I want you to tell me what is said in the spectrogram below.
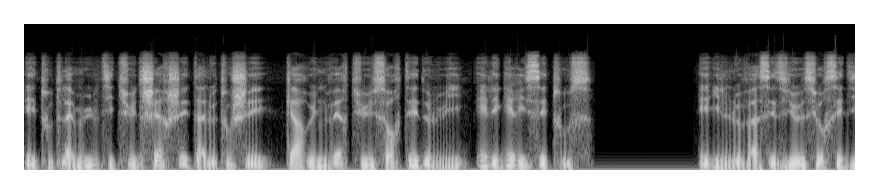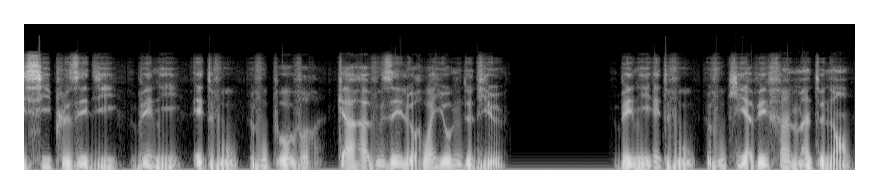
Et toute la multitude cherchait à le toucher, car une vertu sortait de lui, et les guérissait tous, et il leva ses yeux sur ses disciples et dit, Béni êtes-vous, vous pauvres, car à vous est le royaume de Dieu. Béni êtes-vous, vous qui avez faim maintenant,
